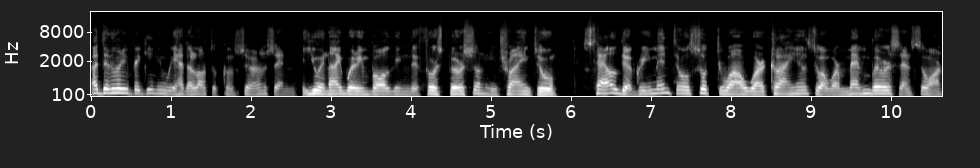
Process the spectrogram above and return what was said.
At the very beginning, we had a lot of concerns, and you and I were involved in the first person in trying to sell the agreement also to our clients, to our members, and so on.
